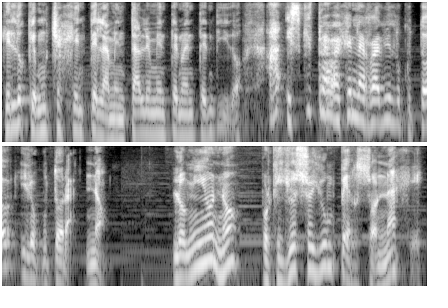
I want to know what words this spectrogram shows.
que es lo que mucha gente lamentablemente no ha entendido. Ah, es que trabaja en la radio locutor y locutora. No. Lo mío no, porque yo soy un personaje.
